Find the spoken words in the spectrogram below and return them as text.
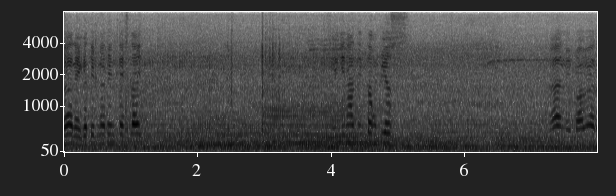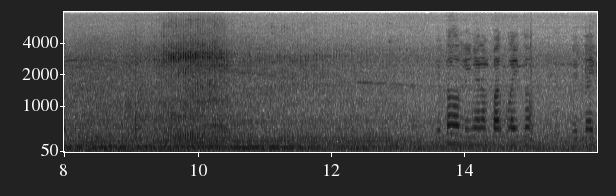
Ayan, negative natin test light. Sige natin tong fuse. Ayan, may power. Ito, linya ng park light to. Headlight.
